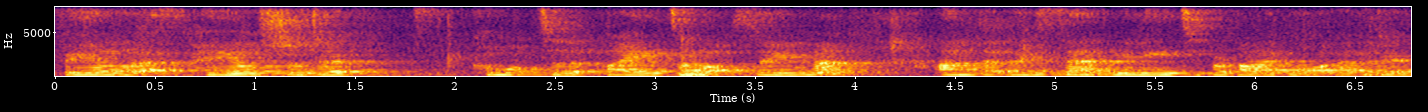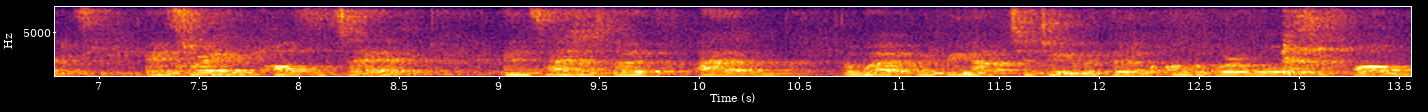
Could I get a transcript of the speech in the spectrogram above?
feel that appeal should have come up to the plate a lot sooner and that they certainly need to provide more evidence. It's really positive in terms of um, the work we've been able to do with them on the Wirral Waters One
